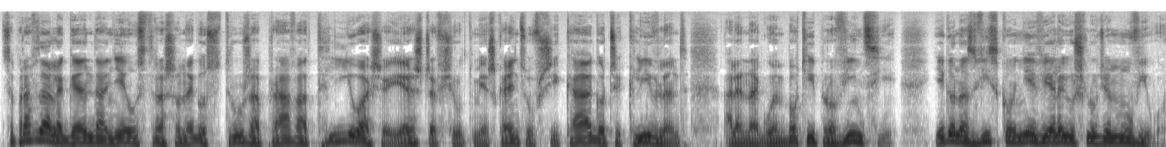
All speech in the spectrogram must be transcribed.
Co prawda legenda nieustraszonego stróża prawa tliła się jeszcze wśród mieszkańców Chicago czy Cleveland, ale na głębokiej prowincji jego nazwisko niewiele już ludziom mówiło.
